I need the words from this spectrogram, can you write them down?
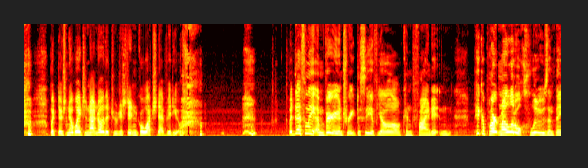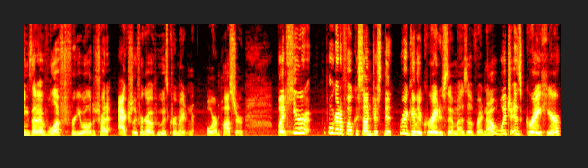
but there's no way to not know that you just didn't go watch that video. but definitely I'm very intrigued to see if y'all can find it and pick apart my little clues and things that I've left for you all to try to actually figure out who is crewmate or imposter. But here, we're gonna focus on just the regular Create-A-Sim as of right now, which is gray here.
